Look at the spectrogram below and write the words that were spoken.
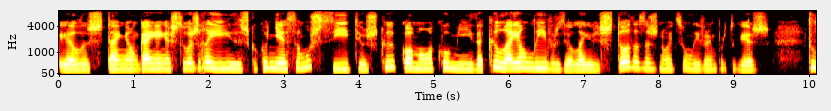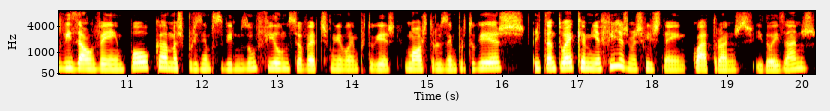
eles tenham, ganhem as suas raízes, que conheçam os sítios, que comam a comida, que leiam livros. Eu leio-lhes todas as noites um livro em português televisão veem pouca, mas, por exemplo, se virmos um filme, se houver disponível em português, mostro-lhes em português. E tanto é que a minha filha, os meus filhos têm 4 anos e 2 anos,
